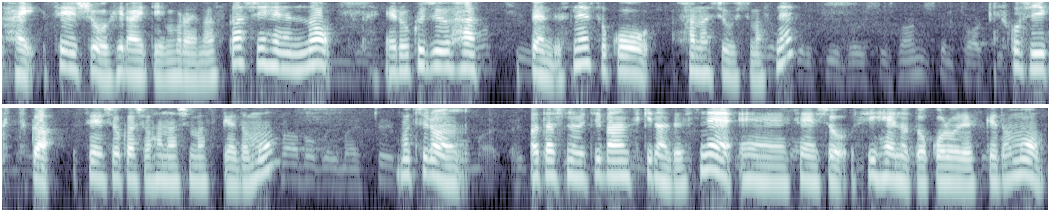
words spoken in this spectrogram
はい。聖書を開いてもらえますか？詩篇の68編ですね。そこを話をしますね。少しいくつか聖書箇所を話しますけれども、もちろん私の一番好きなですね、えー、聖書、詩篇のところですけども、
